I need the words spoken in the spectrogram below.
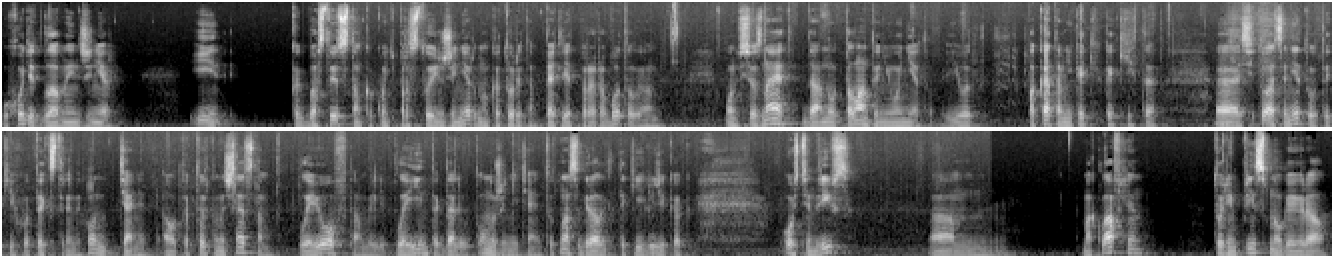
уходит главный инженер, и как бы остается там какой-нибудь простой инженер, ну, который там 5 лет проработал, и он, он все знает, да, но таланта у него нет. И вот пока там никаких каких-то э, ситуация нету вот таких вот экстренных, он тянет. А вот как только начинается там плей-офф там, или плей-ин и так далее, вот он уже не тянет. Тут у нас играли такие люди, как Остин Ривз, эм, Маклафлин, Торин Принц много играл,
